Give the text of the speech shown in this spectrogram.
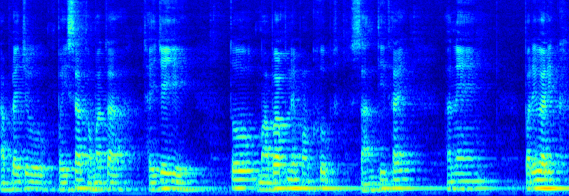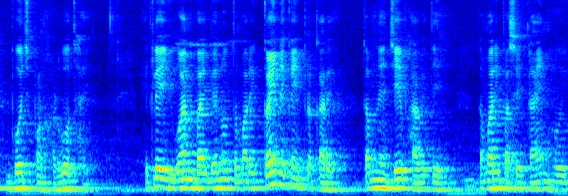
આપણે જો પૈસા કમાતા થઈ જઈએ, તો મા બાપને પણ ખૂબ શાંતિ થાય અને પારિવારિક બોજ પણ હળવો થાય. એટલે યુવાન ભાઈ બહેનો તમારે કંઈ ને કંઈ પ્રકારે તમને જે ફાવે તે તમારી પાસે ટાઈમ હોય,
